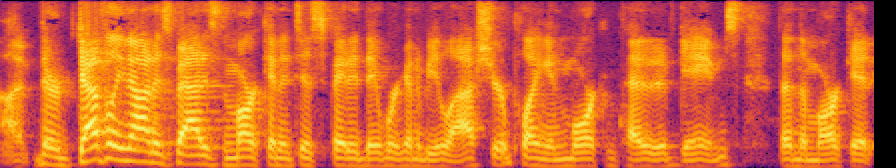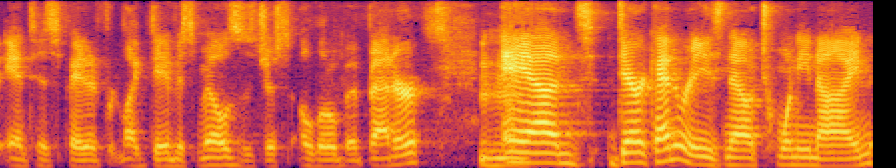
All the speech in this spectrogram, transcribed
Uh, they're definitely not as bad as the market anticipated they were going to be last year, playing in more competitive games than the market anticipated. For, like Davis Mills is just a little bit better, mm-hmm. and Derrick Henry is now 29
